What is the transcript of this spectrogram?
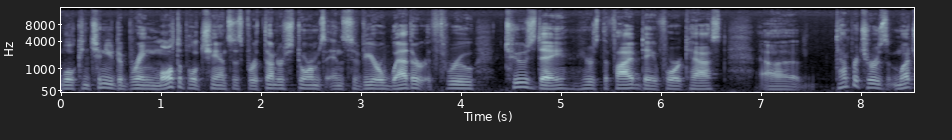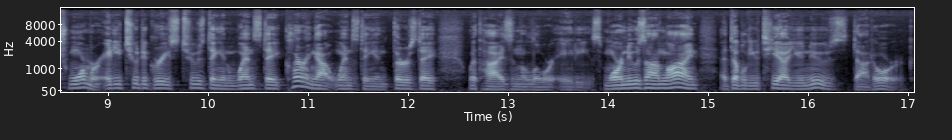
will continue to bring multiple chances for thunderstorms and severe weather through Tuesday. Here's the five-day forecast. Uh, Temperatures much warmer, 82 degrees Tuesday and Wednesday, clearing out Wednesday and Thursday with highs in the lower 80s. More news online at WTIUnews.org.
